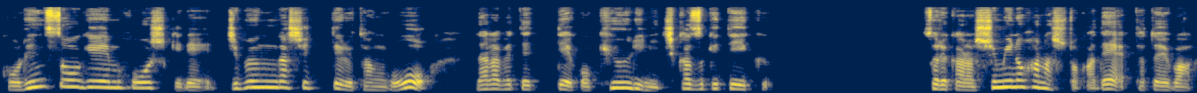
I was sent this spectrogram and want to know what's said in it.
こう連想ゲーム方式で自分が知ってる単語を並べてって、こうキュウリに近づけていく。それから趣味の話とかで、例えば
